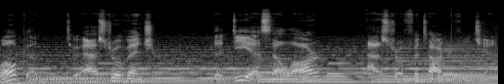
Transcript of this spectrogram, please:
Welcome to AstroVenture, the DSLR astrophotography channel.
